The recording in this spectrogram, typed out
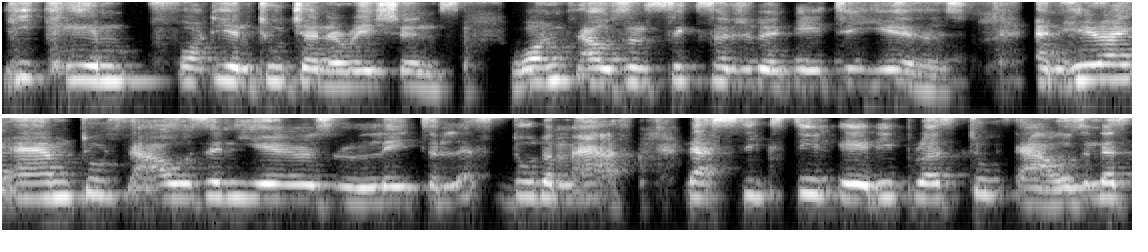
he came 40 and two generations, 1,680 years. And here I am 2,000 years later. Let's do the math. That's 1680 plus 2000. That's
